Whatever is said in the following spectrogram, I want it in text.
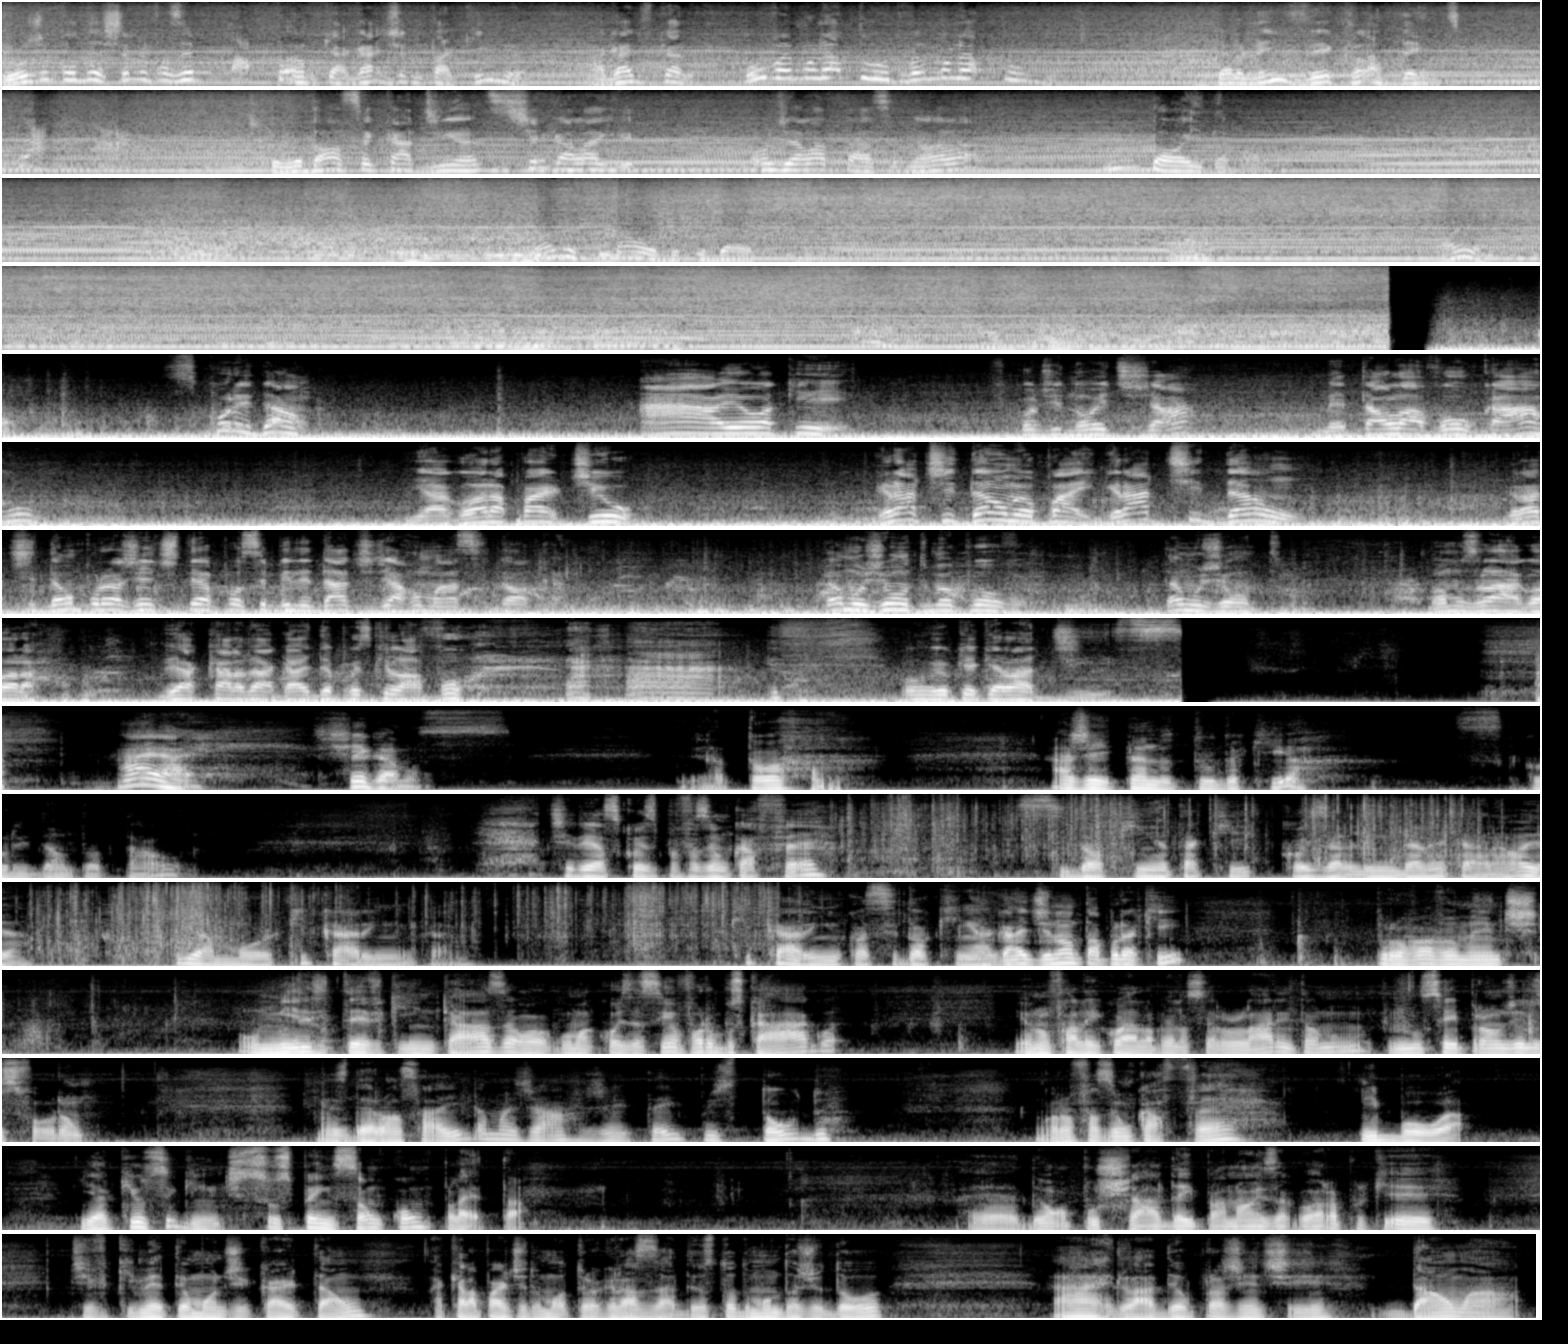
E hoje eu tô deixando ele fazer papão, porque a Gade não tá aqui, meu. A Gade fica, uh, vai molhar tudo, vai molhar tudo. Não quero nem ver que lá dentro. Acho que eu vou dar uma secadinha antes de chegar lá onde ela tá, senão ela doida, mano. Olha esse caldo que desce. Olha. Escuridão. Ah, eu aqui. Ficou de noite já. Metal lavou o carro. E agora partiu. Gratidão, meu pai. Gratidão. Gratidão por a gente ter a possibilidade de arrumar a Sidoca. Tamo junto, meu povo. Tamo junto. Vamos lá agora ver a cara da Gai depois que lavou. Vamos ver o que, que ela diz. Ai, ai. Chegamos. Já tô ajeitando tudo aqui, ó. Escuridão total. Tirei as coisas pra fazer um café. Sidoquinha tá aqui. Coisa linda, né, cara? Olha. Que amor, que carinho, cara. Que carinho com a Sidoquinha. A Guide não tá por aqui. Provavelmente o Milly teve que ir em casa ou alguma coisa assim. Ou foram buscar água. Eu não falei com ela pelo celular, então não, não sei pra onde eles foram. Mas deram a saída, mas já ajeitei, pus todo. Agora vou fazer um café e boa. E aqui é o seguinte, suspensão completa. É, deu uma puxada aí pra nós agora, porque tive que meter um monte de cartão. Aquela parte do motor, graças a Deus, todo mundo ajudou. Ai, lá deu pra gente dar uma.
